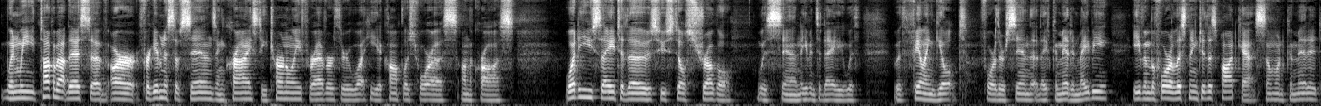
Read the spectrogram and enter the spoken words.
when we talk about this of our forgiveness of sins in Christ eternally forever through what he accomplished for us on the cross, what do you say to those who still struggle with sin even today with with feeling guilt for their sin that they've committed maybe even before listening to this podcast someone committed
